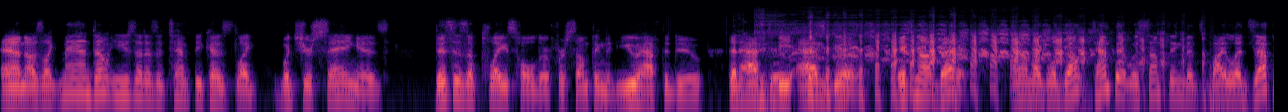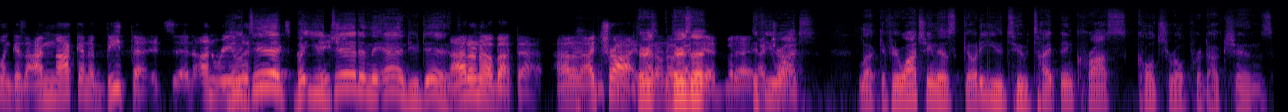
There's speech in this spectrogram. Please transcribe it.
And I was like, man, don't use that as a temp because like what you're saying is this is a placeholder for something that you have to do that has to be as good, if not better. And I'm like, well, don't temp it with something that's by Led Zeppelin because I'm not going to beat that. It's an unrealistic. You did, but you did in the end. You did. I don't know about that. I don't know. I tried. There's- I don't know there's if I a- did, but I, if I you tried. watch, look, if you're watching this, go to YouTube, type in Cross Cultural Productions.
